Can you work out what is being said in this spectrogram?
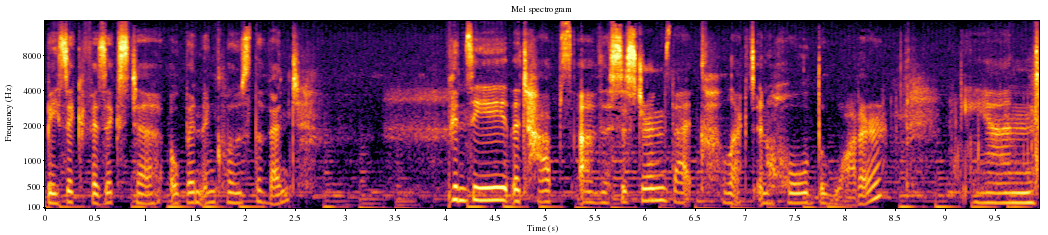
basic physics to open and close the vent. You can see the tops of the cisterns that collect and hold the water. And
